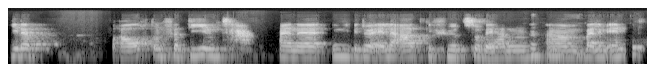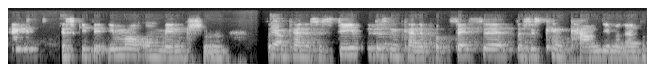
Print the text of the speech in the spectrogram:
jeder braucht und verdient eine individuelle Art geführt zu werden, mhm. ähm, weil im Endeffekt, es geht ja immer um Menschen. Das ja. sind keine Systeme, das sind keine Prozesse, das ist kein Kamm, den man einfach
